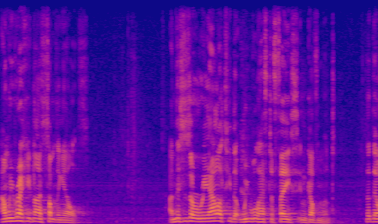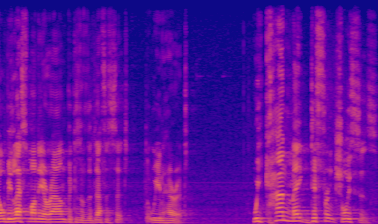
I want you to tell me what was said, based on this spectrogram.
And we recognize something else. And this is a reality that we will have to face in government, that there will be less money around because of the deficit that we inherit. We can make different choices.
